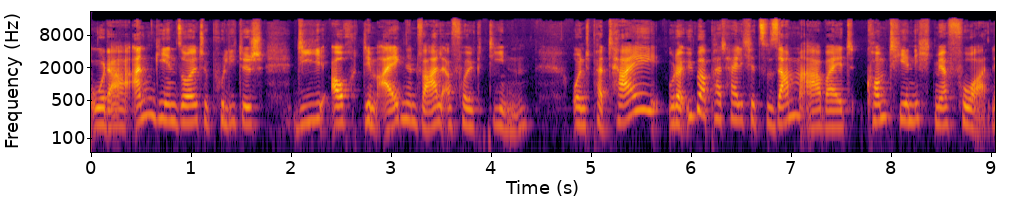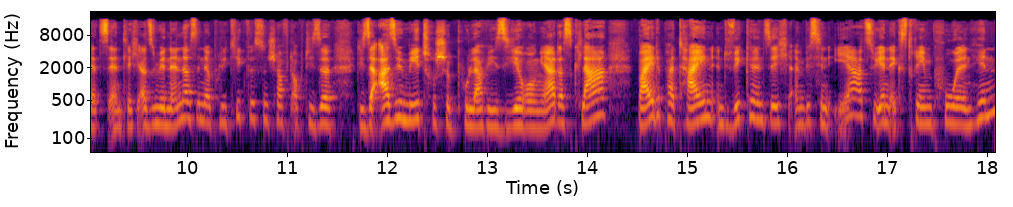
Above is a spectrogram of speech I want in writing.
oder angehen sollte politisch, die auch dem eigenen Wahlerfolg dienen. Und Partei oder überparteiliche Zusammenarbeit kommt hier nicht mehr vor, letztendlich. Also wir nennen das in der Politikwissenschaft auch diese, diese asymmetrische Polarisierung. Ja, das klar, beide Parteien entwickeln sich ein bisschen eher zu ihren extremen Polen hin,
